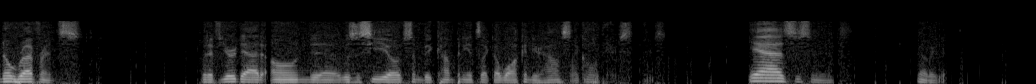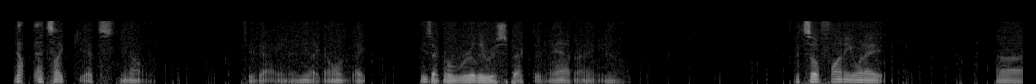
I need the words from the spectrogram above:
No reverence. But if your dad owned, uh, was a CEO of some big company, it's like I walk into your house, like, oh, there's, there's yeah, it's just it's no big deal. No, that's like that's you know, your guy, you know, he like own like he's like a really respected man, right? You know, it's so funny when I uh,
